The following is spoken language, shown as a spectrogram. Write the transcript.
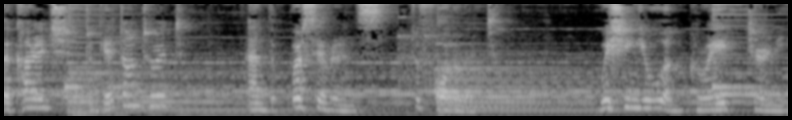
the courage to get onto it, and the perseverance to follow it. Wishing you a great journey.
